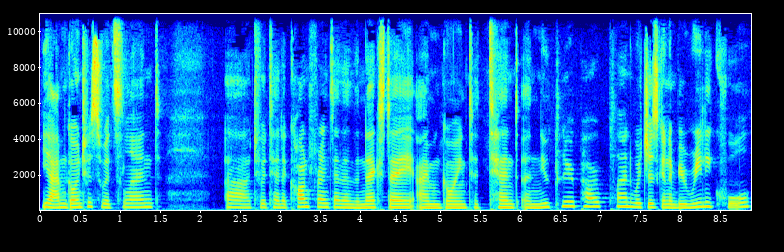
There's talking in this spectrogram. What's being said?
yeah, I'm going to Switzerland uh, to attend a conference. And then the next day, I'm going to attend a nuclear power plant, which is going to be really cool.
